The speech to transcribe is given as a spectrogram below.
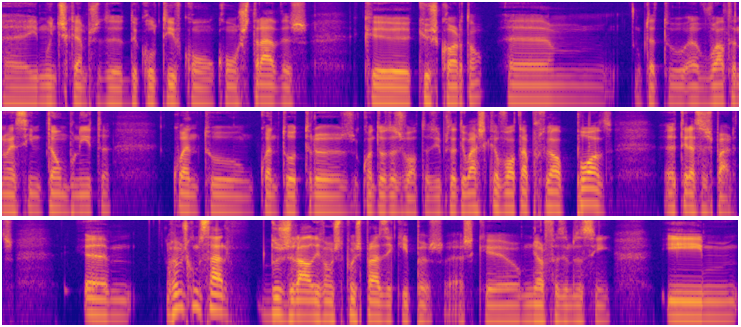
uh, e muitos campos de, de, cultivo com, com estradas que, que os cortam. Uh, portanto, a Vuelta não é assim tão bonita quanto, quanto, outros, quanto outras voltas. E portanto, eu acho que a volta a Portugal pode uh, ter essas partes. Vamos começar do geral e vamos depois para as equipas. Acho que é o melhor fazermos assim. E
